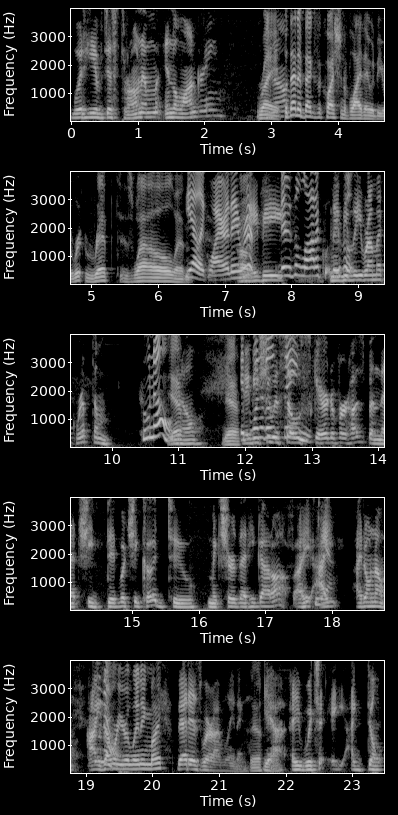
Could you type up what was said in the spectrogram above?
would he have just thrown him in the laundry? Right. know? But then it begs the question of why they would be ri- ripped as well. And yeah, like why are they ripped? Maybe- there's a lot of there's Maybe a, Lee Remick ripped them. who knows? Yeah. You know, yeah. It's maybe one of she those was so scared of her husband that she did what she could to make sure that he got off. I, Yeah. I, I don't know. I is that where you're leaning, Mike? That is where I'm leaning. Yeah. I, which I, I don't.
